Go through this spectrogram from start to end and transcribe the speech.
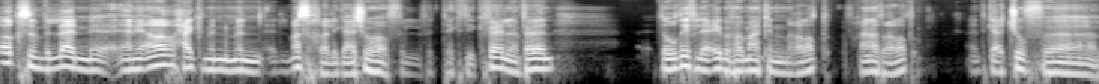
أقسم بالله ان يعني أنا أضحك من من المسخرة اللي قاعد أشوفها في التكتيك. فعلا فعلا توظيف لعيبة في أماكن غلط في خانات غلط. انت قاعد تشوف آه،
